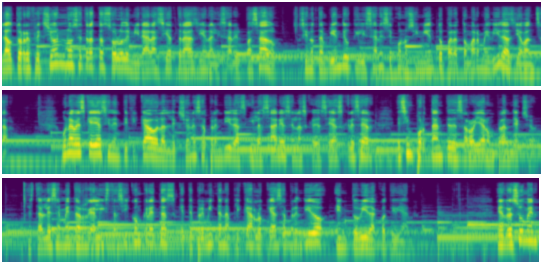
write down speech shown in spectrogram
La autorreflexión no se trata solo de mirar hacia atrás y analizar el pasado, sino también de utilizar ese conocimiento para tomar medidas y avanzar. Una vez que hayas identificado las lecciones aprendidas y las áreas en las que deseas crecer, es importante desarrollar un plan de acción. Establece metas realistas y concretas que te permitan aplicar lo que has aprendido en tu vida cotidiana. En resumen,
